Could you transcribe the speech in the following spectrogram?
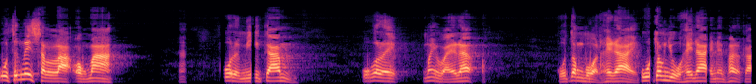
กูถึงได้สละออกมากูเลยมีกรรมกูก็เลยไม่ไหวแล้ว กูต้องบวชให้ได้ กูต้องอยู่ให้ได้ในพระกา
